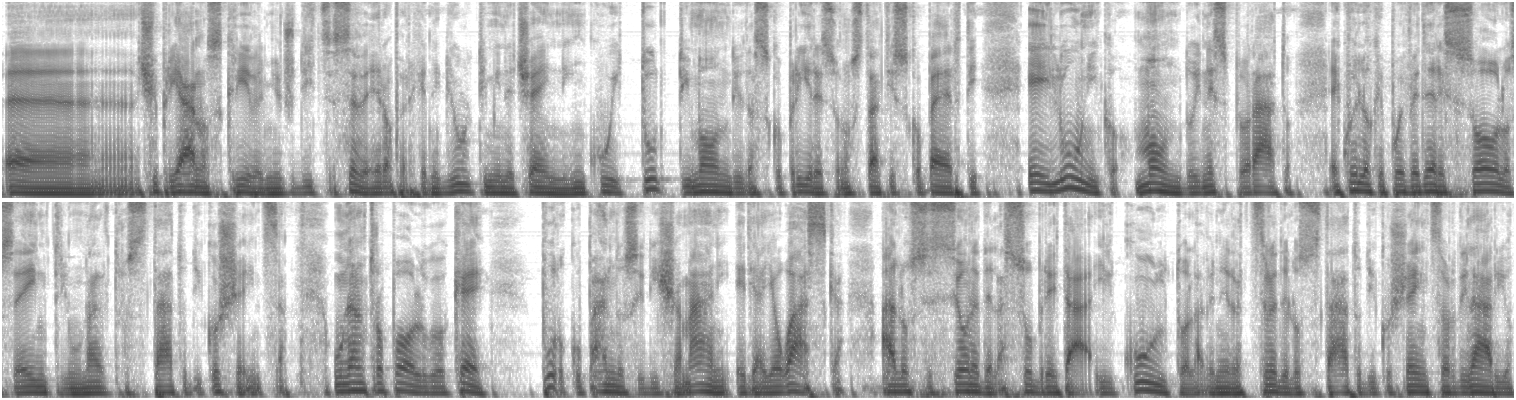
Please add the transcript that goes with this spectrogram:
Eh, Cipriano scrive il mio giudizio è severo perché negli ultimi decenni in cui tutti i mondi da scoprire sono stati scoperti e l'unico mondo inesplorato è quello che puoi vedere solo se entri in un altro stato di coscienza, un antropologo che pur occupandosi di sciamani e di ayahuasca, ha l'ossessione della sobrietà, il culto, la venerazione dello stato di coscienza ordinario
